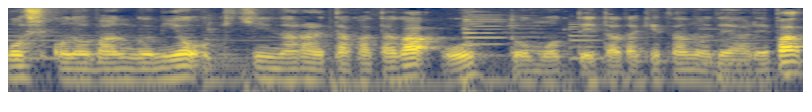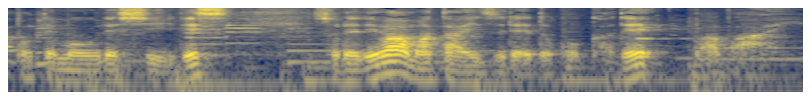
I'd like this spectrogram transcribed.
もしこの番組をお聞きになられた方がおっと思っていただけたのであればとても嬉しいです。それではまたいずれどこかでバイバイ。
